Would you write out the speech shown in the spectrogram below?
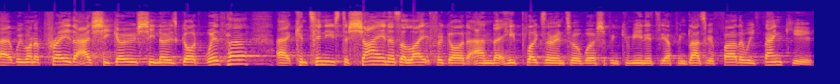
uh, we want to pray that as she goes, she knows God with her, uh, continues to shine as a light for God, and that He plugs her into a worshiping community up in Glasgow. Father, we thank you.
